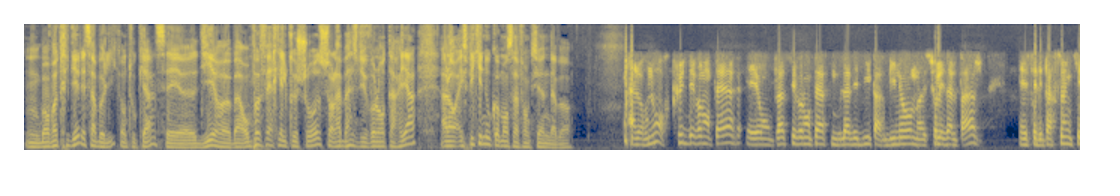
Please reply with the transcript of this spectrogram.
Mm, Bon, votre idée elle est symbolique en tout cas, c'est dire euh, bah, on peut faire quelque chose sur la base du volontariat. Alors expliquez-nous comment ça fonctionne d'abord. Alors nous, on recrute des volontaires et on place ces volontaires, comme vous l'avez dit, par binôme euh, sur les alpages. Et c'est des personnes qui,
